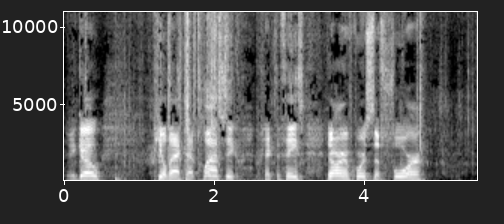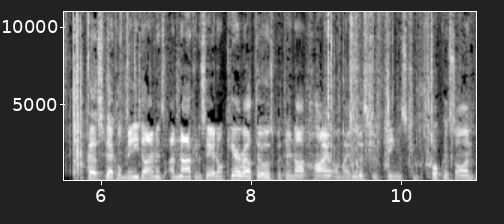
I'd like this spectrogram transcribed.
There you go. Peel back that plastic. Protect the face. There are, of course, the four uh, speckled mini diamonds. I'm not going to say I don't care about those, but they're not high on my list of things to focus on.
